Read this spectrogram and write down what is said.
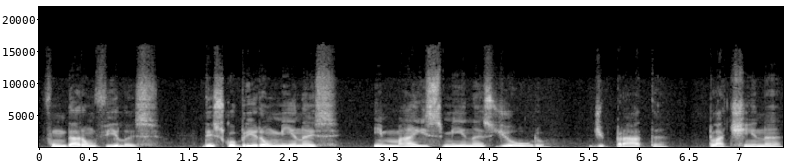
fundaram vilas, descobriram minas e mais minas de ouro, de prata, platina,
